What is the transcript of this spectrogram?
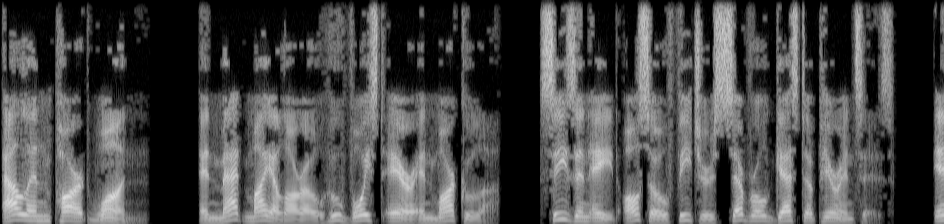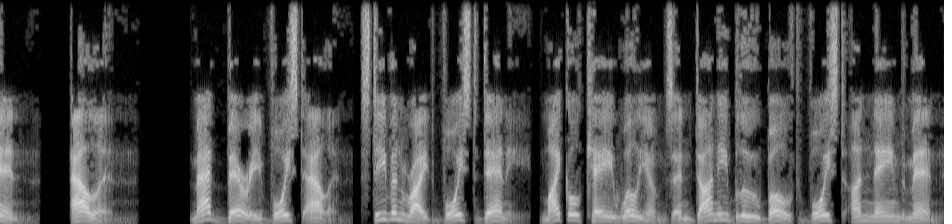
Alan Part 1, and Matt Maiellaro who voiced Err and Markula. Season 8 also features several guest appearances. In Alan, Matt Berry voiced Alan, Steven Wright voiced Danny, Michael K. Williams and Donnie Blue both voiced unnamed men,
